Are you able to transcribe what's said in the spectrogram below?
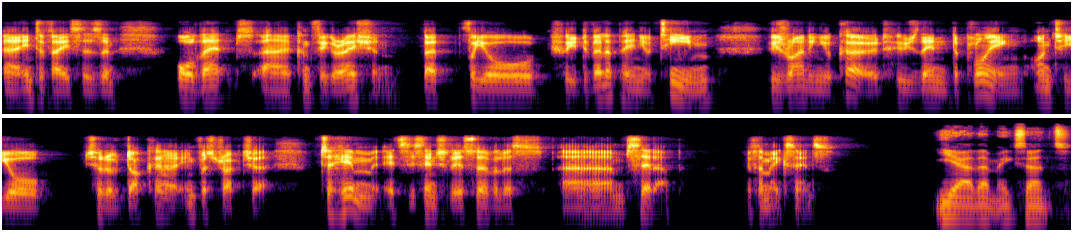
uh, interfaces and all that uh, configuration. But for your for your developer and your team, who's writing your code, who's then deploying onto your sort of Docker infrastructure, to him it's essentially a serverless um, setup if that makes sense. Yeah, that makes sense.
